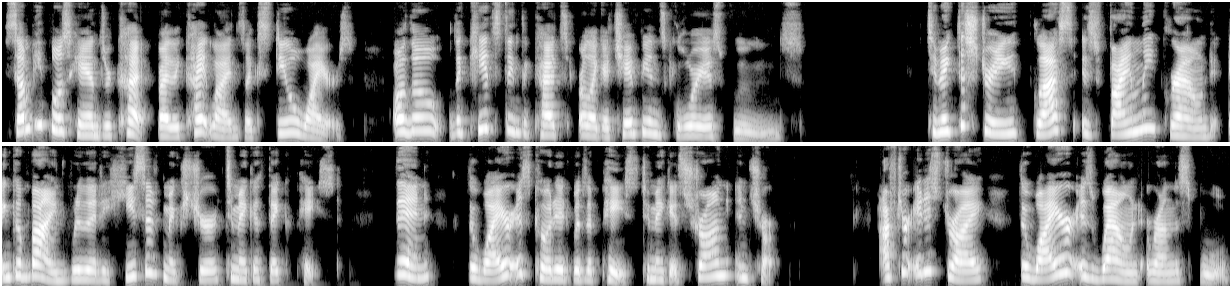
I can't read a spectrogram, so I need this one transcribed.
Some people's hands are cut by the kite lines like steel wires, although the kids think the cuts are like a champion's glorious wounds. To make the string, glass is finely ground and combined with an adhesive mixture to make a thick paste. Then, the wire is coated with a paste to make it strong and sharp. After it is dry, the wire is wound around the spool.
